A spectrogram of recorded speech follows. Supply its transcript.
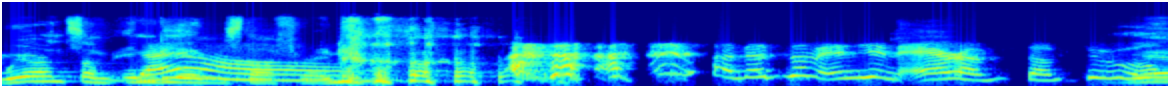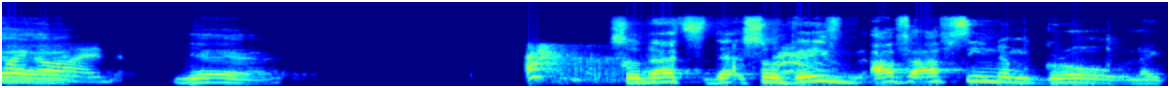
we're on some Indian stuff right now. That's some Indian Arab stuff too. Oh my god. yeah. So that's that. So they've I've I've seen them grow like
